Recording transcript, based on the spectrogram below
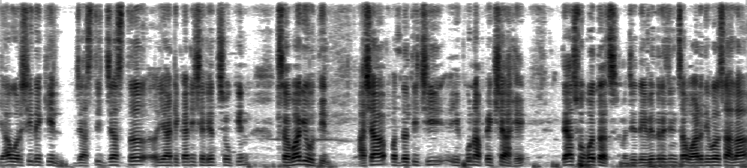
यावर्षी देखील जास्तीत जास्त या ठिकाणी शर्यत शौकीन सहभागी होतील अशा पद्धतीची एकूण अपेक्षा आहे. त्यासोबतच म्हणजे देवेंद्रजींचा वाढदिवस आला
